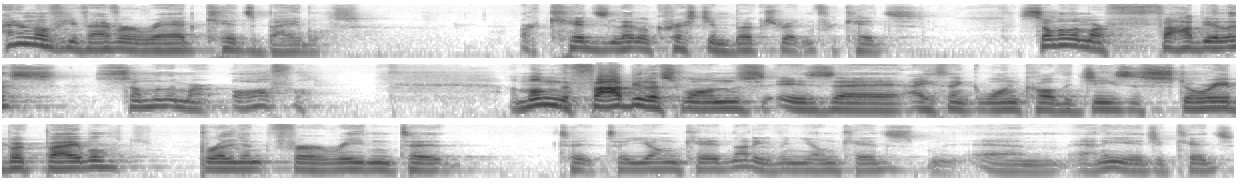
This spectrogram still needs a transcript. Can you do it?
I don't know if you've ever read kids' Bibles or kids' little Christian books written for kids. Some of them are fabulous, some of them are awful. Among the fabulous ones is, uh, I think, one called the Jesus Storybook Bible, brilliant for reading to, to, to young kids, not even young kids, um, any age of kids.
